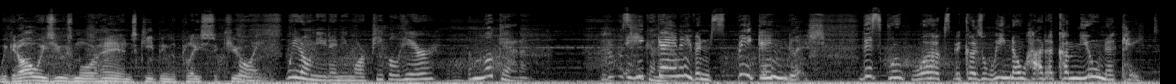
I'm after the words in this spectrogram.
We could always use more hands keeping the place secure. Boy, we don't need any more people here. And look at him. How is he, He gonna... can't even speak English. This group works because we know how to communicate.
